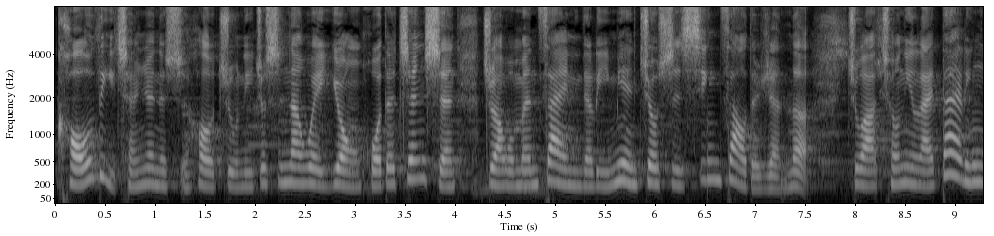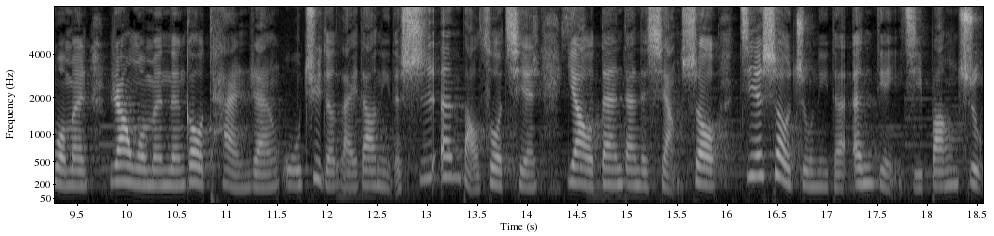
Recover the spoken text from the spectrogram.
口里承认的时候，主你就是那位永活的真神。主啊，我们在你的里面就是新造的人了。主啊，求你来带领我们，让我们能够坦然无惧的来到你的施恩宝座前，要单单的享受、接受主你的恩典以及帮助。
